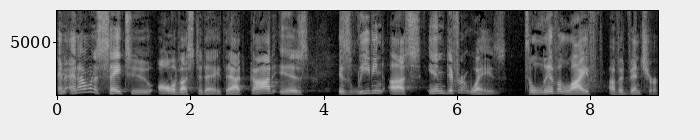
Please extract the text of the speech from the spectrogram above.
And, and I want to say to all of us today that God is, is leading us in different ways to live a life of adventure.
